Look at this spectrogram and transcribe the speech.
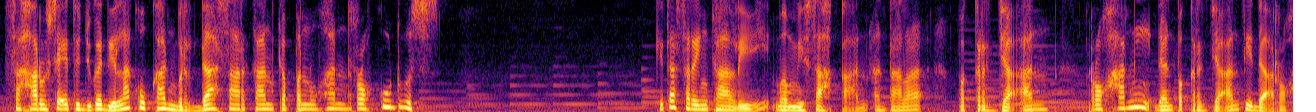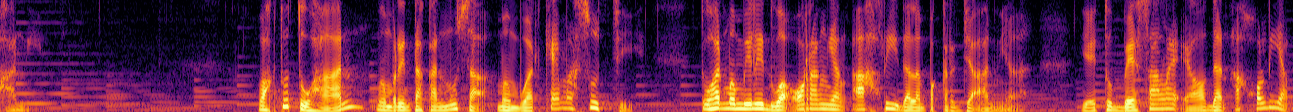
seharusnya itu juga dilakukan berdasarkan kepenuhan Roh Kudus? Kita sering kali memisahkan antara pekerjaan rohani dan pekerjaan tidak rohani. Waktu Tuhan memerintahkan Musa membuat kemah suci, Tuhan memilih dua orang yang ahli dalam pekerjaannya, yaitu Besaleel dan Aholiab.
